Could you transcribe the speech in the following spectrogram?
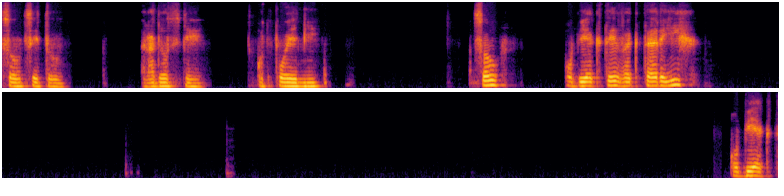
soucitu, radosti, odpojení, jsou objekty, ve kterých objekt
